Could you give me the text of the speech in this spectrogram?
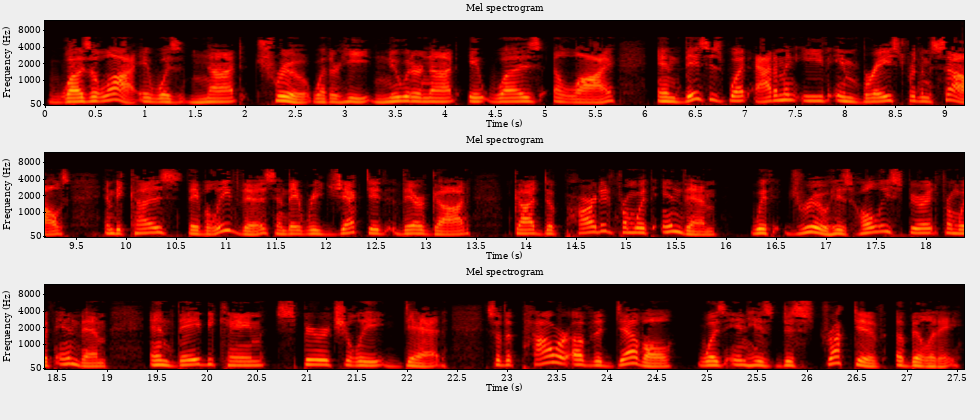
was a lie. It was not true. Whether he knew it or not, it was a lie. And this is what Adam and Eve embraced for themselves. And because they believed this and they rejected their God, God departed from within them, withdrew His Holy Spirit from within them, and they became spiritually dead. So the power of the devil was in his destructive ability.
